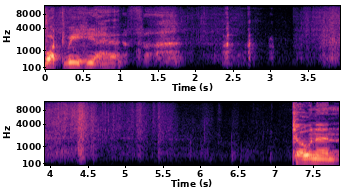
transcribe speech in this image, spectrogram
What we here have. Conan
